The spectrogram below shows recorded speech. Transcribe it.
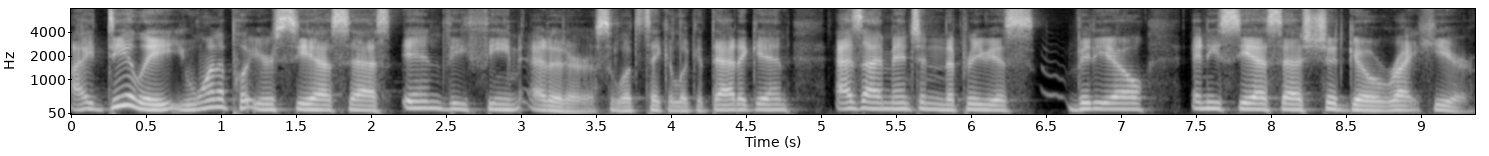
Ideally, you want to put your CSS in the theme editor. So let's take a look at that again. As I mentioned in the previous video, any CSS should go right here.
